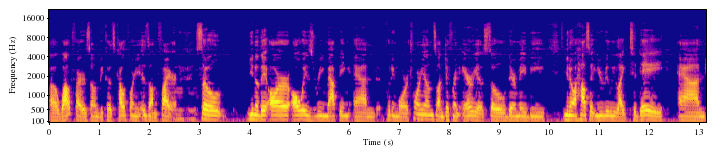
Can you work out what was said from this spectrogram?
uh, wildfire zone because California is on fire. Mm-hmm. So, you know, they are always remapping and putting moratoriums on different areas. So there may be, you know, a house that you really like today and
